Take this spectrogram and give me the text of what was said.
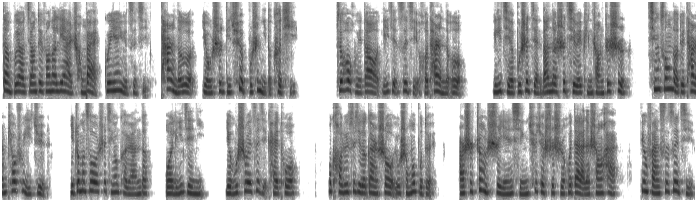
但不要将对方的恋爱成败归因于自己。他人的恶有时的确不是你的课题。最后回到理解自己和他人的恶，理解不是简单的视其为平常之事，轻松的对他人飘出一句“你这么做是情有可原的，我理解你”，也不是为自己开脱，我考虑自己的感受有什么不对，而是正视言行确确实实会带来的伤害，并反思自己。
